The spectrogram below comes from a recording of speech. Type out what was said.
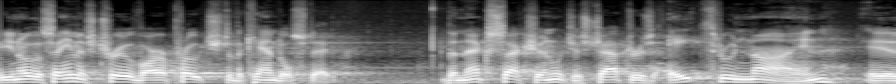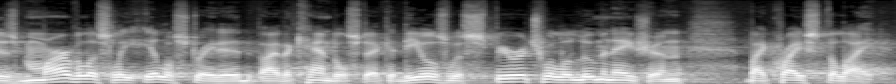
But you know, the same is true of our approach to the candlestick. The next section, which is chapters 8 through 9, is marvelously illustrated by the candlestick. It deals with spiritual illumination by Christ the light.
